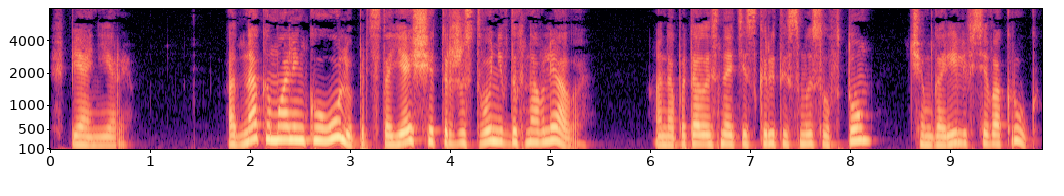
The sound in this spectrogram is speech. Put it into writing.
в пионеры. Однако маленькую Олю предстоящее торжество не вдохновляло. Она пыталась найти скрытый смысл в том, чем горели все вокруг,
